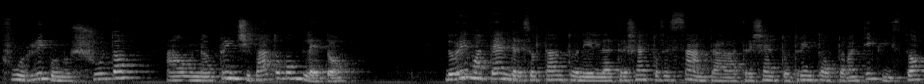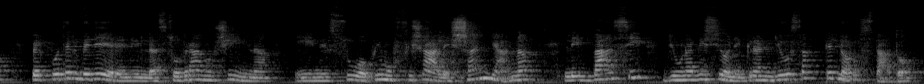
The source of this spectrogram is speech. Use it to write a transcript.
fu riconosciuto a un principato completo Dovremo attendere soltanto nel 360-338 a.C. per poter vedere nel sovrano Qin e nel suo primo ufficiale Shangyan le basi di una visione grandiosa del loro Stato.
